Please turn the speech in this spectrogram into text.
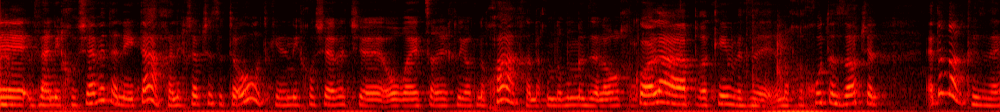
ואני חושבת, אני איתך, אני חושבת שזו טעות, כי אני חושבת שהורה צריך להיות נוכח, אנחנו מדברים על זה לאורך כל הפרקים, וזה הנוכחות הזאת של... אין דבר כזה,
